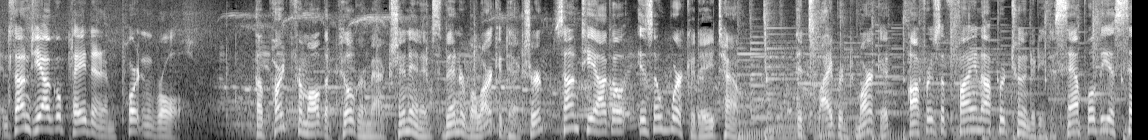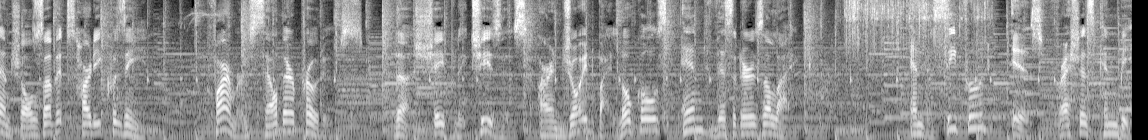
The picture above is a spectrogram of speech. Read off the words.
and Santiago played an important role. Apart from all the pilgrim action and its venerable architecture, Santiago is a workaday town. Its vibrant market offers a fine opportunity to sample the essentials of its hearty cuisine farmers sell their produce. The shapely cheeses are enjoyed by locals and visitors alike. And the seafood is fresh as can be.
